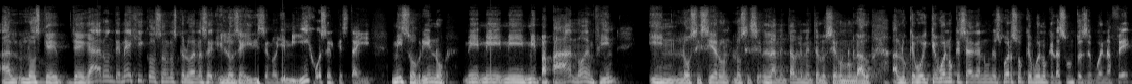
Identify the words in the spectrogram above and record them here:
A los que llegaron de México son los que lo van a hacer. Y los de ahí dicen, oye, mi hijo es el que está ahí, mi sobrino, mi, mi, mi, mi papá, ¿no? En fin. Y los hicieron, los hici- lamentablemente los hicieron a un lado. A lo que voy, qué bueno que se hagan un esfuerzo, qué bueno que el asunto es de buena fe.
